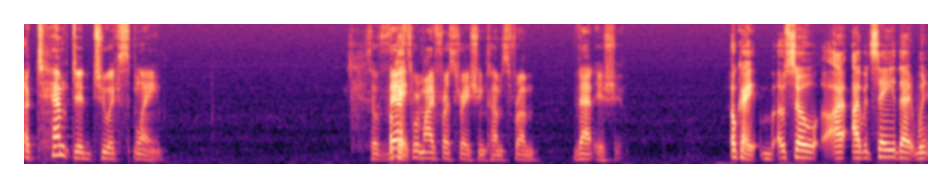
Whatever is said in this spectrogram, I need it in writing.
attempted to explain. So that's okay. where my frustration comes from that issue. Okay, uh, so I, I would say that when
